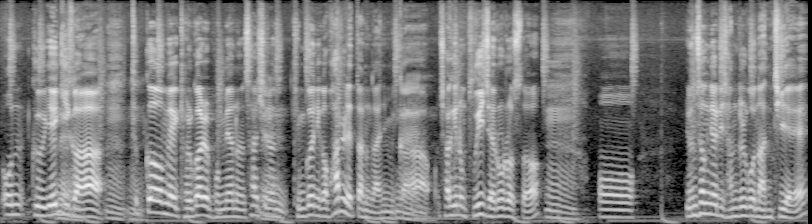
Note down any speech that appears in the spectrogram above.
오늘 그 얘기가 네. 음, 음. 특검의 결과를 보면은 사실은 김건희가 화를 냈다는 거 아닙니까? 자기는 부의 제로로서 음, 어 윤석열이 잠들고 난 뒤에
